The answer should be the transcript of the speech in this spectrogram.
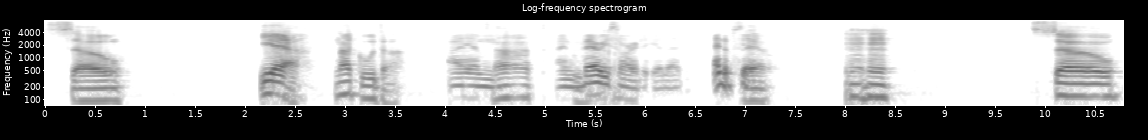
So, yeah, not good. I am Not I'm very sorry to hear that. And upset. yeah. Mhm. So,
